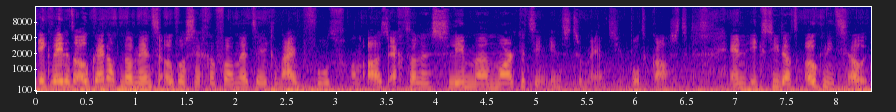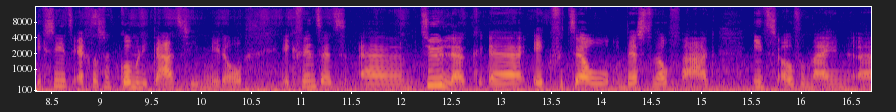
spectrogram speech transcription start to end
ik weet het ook, hè, dat mensen ook wel zeggen van, hè, tegen mij bijvoorbeeld van... Oh, het is echt wel een slim marketing instrument, je podcast. En ik zie dat ook niet zo. Ik zie het echt als een communicatiemiddel. Ik vind het, uh, tuurlijk, uh, ik vertel best wel vaak iets over mijn uh,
